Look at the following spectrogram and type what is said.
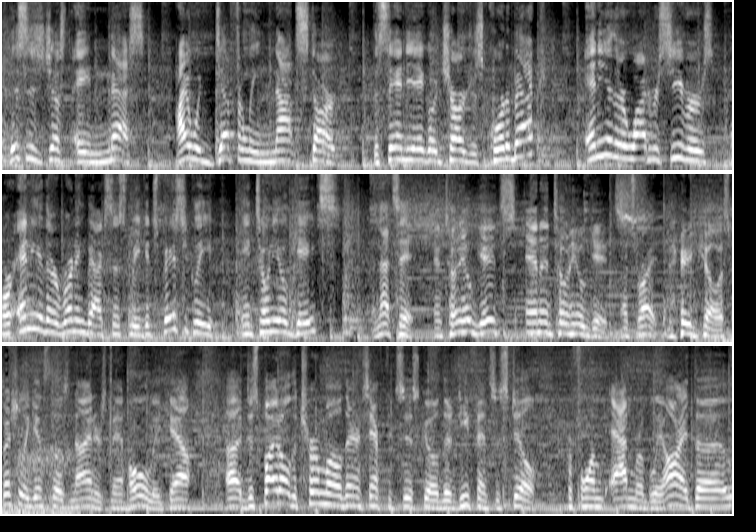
This is just a mess. I would definitely not start the San Diego Chargers quarterback any of their wide receivers or any of their running backs this week. It's basically Antonio Gates, and that's it. Antonio Gates and Antonio Gates. That's right. There you go. Especially against those Niners, man. Holy cow. Uh, despite all the turmoil there in San Francisco, the defense has still performed admirably. All right, the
